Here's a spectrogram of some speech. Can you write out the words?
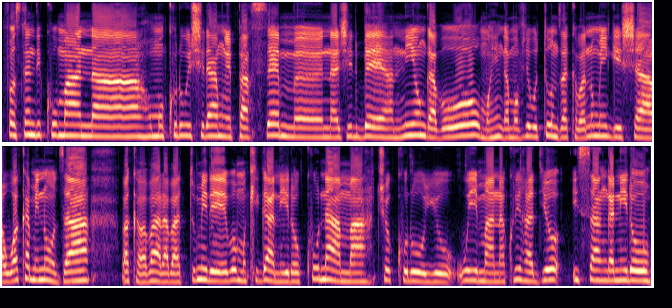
Faustin Ndikumana umukuru w'ishyirahamwe Parsem eh, na Gilbert Niyongabo umuhinga mu by'ubutunzi akaba n'umwigisha wa kaminuza bakaba barabatumire bo mu kiganiro ku nama cyo kuri uyu w'Imana kuri radio Isanganiro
